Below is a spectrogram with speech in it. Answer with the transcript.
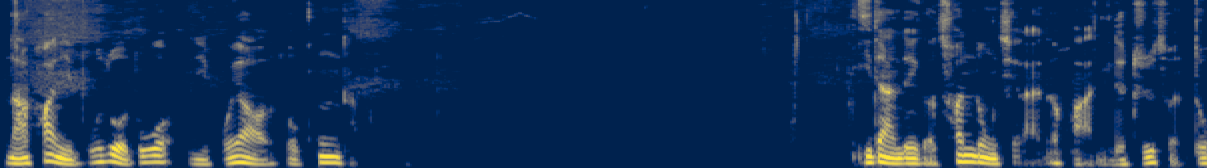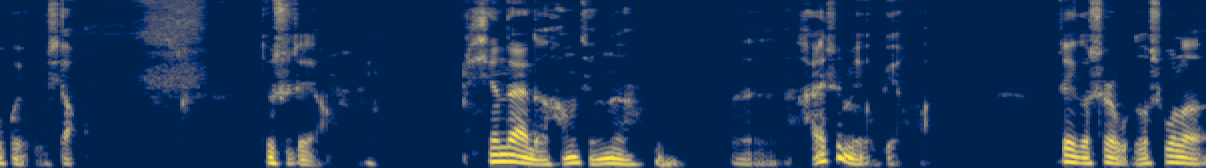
哪怕你不做多，你不要做空它。一旦这个窜动起来的话，你的止损都会无效，就是这样。现在的行情呢，呃，还是没有变化。这个事儿我都说了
